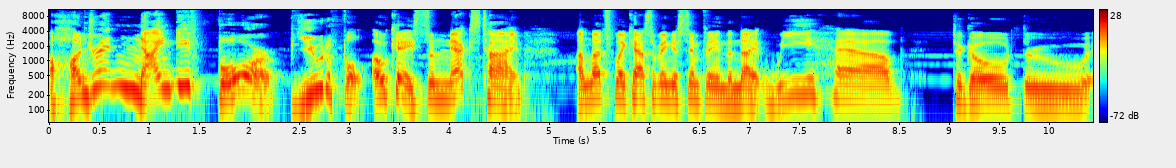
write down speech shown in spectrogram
A hundred and ninety-four. Beautiful. Okay, so next time on Let's Play Castlevania Symphony of the Night, we have to go through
